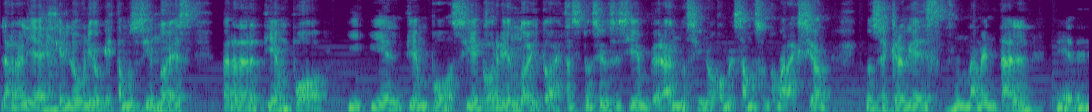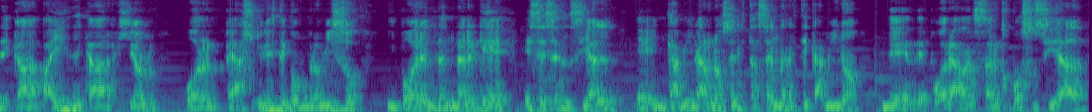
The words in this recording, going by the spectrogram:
la realidad es que lo único que estamos haciendo es perder tiempo y, el tiempo sigue corriendo y toda esta situación se sigue empeorando si no comenzamos a tomar acción. Entonces creo que es fundamental eh, desde cada país, de cada región, poder eh, asumir este compromiso y poder entender que es esencial eh, encaminarnos en esta senda, en este camino de, poder avanzar como sociedad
